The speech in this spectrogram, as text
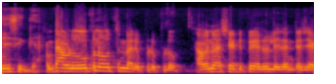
బేసిక్గా. అంటే ఆవిడ ఓపెన్ అవుతున్నారు ఇప్పుడు ఇప్పుడు. అవినాష్ రెడ్డి పేరు లేదంటే జగన్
